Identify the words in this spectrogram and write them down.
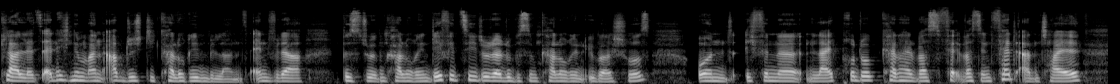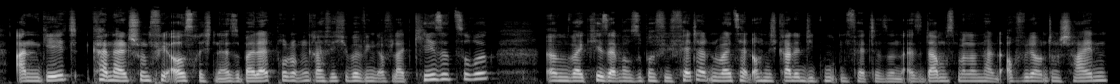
klar, letztendlich nimmt man ab durch die Kalorienbilanz. Entweder bist du im Kaloriendefizit oder du bist im Kalorienüberschuss. Und ich finde, ein Leitprodukt kann halt, was, was den Fettanteil angeht, kann halt schon viel ausrichten. Also bei Leitprodukten greife ich überwiegend auf Leitkäse zurück ähm, weil Käse einfach super viel Fett hat und weil es halt auch nicht gerade die guten Fette sind. Also da muss man dann halt auch wieder unterscheiden,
